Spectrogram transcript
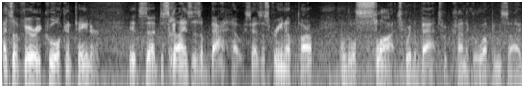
That's a very cool container. It's uh, disguised as a bat house, has a screen up top and little slots where the bats would kind of go up inside.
